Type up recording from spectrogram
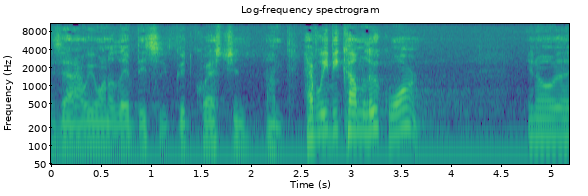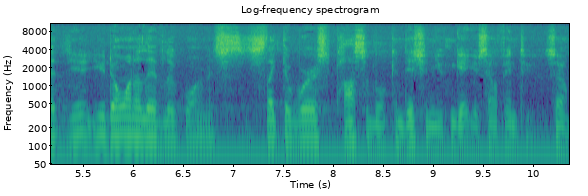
is that how we want to live? This is a good question. Um, have we become lukewarm? You know, uh, you, you don't want to live lukewarm. It's, it's like the worst possible condition you can get yourself into. So,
